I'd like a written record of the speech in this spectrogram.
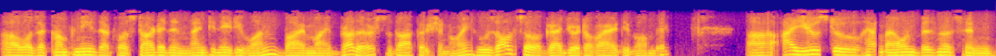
uh, was a company that was started in 1981 by my brother Sudhakar Shenoy, who is also a graduate of IIT Bombay. Uh, I used to have my own business in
